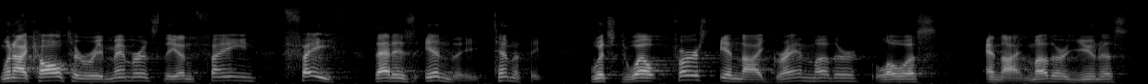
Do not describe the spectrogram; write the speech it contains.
When I call to remembrance the unfeigned faith that is in thee, Timothy, which dwelt first in thy grandmother Lois and thy mother Eunice,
